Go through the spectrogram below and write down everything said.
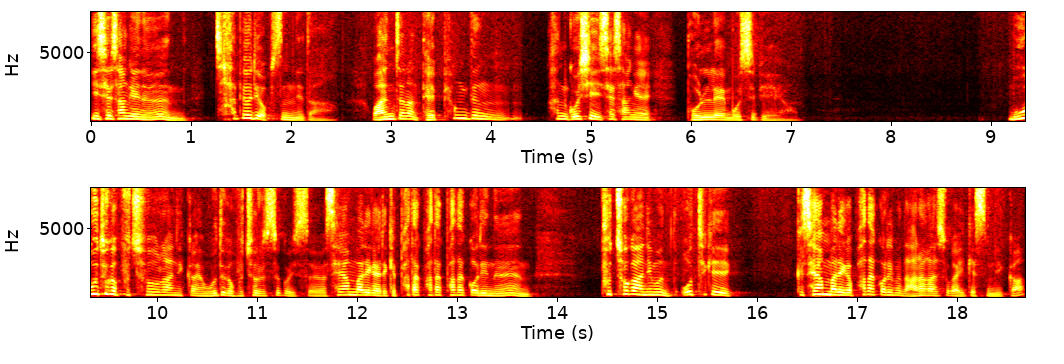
이 세상에는 차별이 없습니다. 완전한 대평등한 곳이 이 세상의 본래 모습이에요. 모두가 부처라니까요. 모두가 부처를 쓰고 있어요. 새 한 마리가 이렇게 파닥파닥파닥거리는 부처가 아니면 어떻게 그 새 한 마리가 파닥거리며 날아갈 수가 있겠습니까?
